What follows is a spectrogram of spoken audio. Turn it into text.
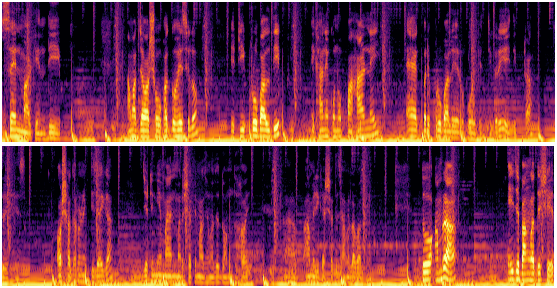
সেন্ট মার্টিন দ্বীপ। আমার যাওয়ার সৌভাগ্য হয়েছিল, এটি প্রবাল দ্বীপ, এখানে কোনো পাহাড় নেই, একবারে প্রবালের উপর ভিত্তি করে এই দ্বীপটা তৈরি হয়েছে। অসাধারণ একটি জায়গা। যেটি নিয়ে মায়ানমারের সাথে মাঝে মাঝে দ্বন্দ্ব হয় আমেরিকার সাথে ঝামেলা বাঁধে। তো আমরা এই যে বাংলাদেশের,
